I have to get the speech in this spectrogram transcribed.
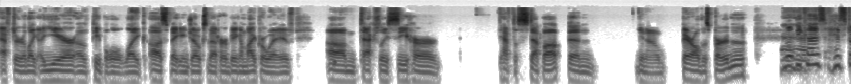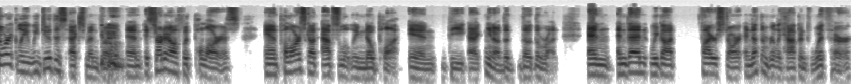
after like a year of people like us making jokes about her being a microwave, um, to actually see her have to step up and you know bear all this burden. Well, Uh, because historically we do this X Men vote, and it started off with Polaris, and Polaris got absolutely no plot in the uh, you know the the the run, and and then we got Firestar, and nothing really happened with her,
